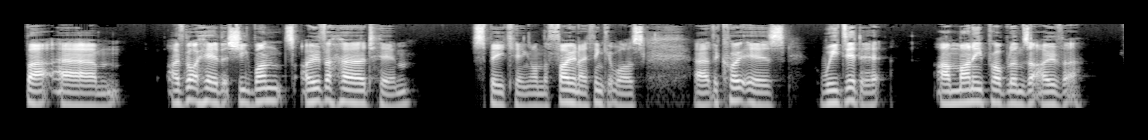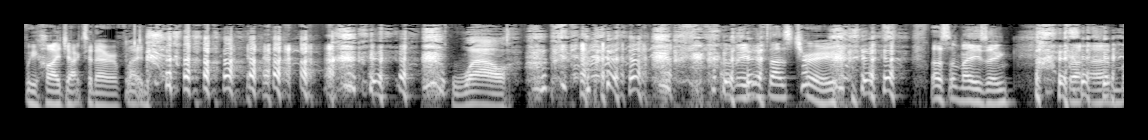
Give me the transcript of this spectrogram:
but um, I've got here that she once overheard him speaking on the phone. I think it was. Uh, the quote is, "We did it. Our money problems are over. We hijacked an aeroplane." wow. I mean, if that's true, that's amazing. But um,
